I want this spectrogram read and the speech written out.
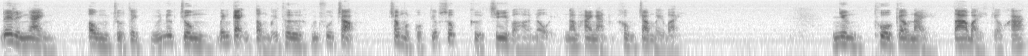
Đây là hình ảnh ông Chủ tịch Nguyễn Đức Trung bên cạnh Tổng Bí thư Nguyễn Phú Trọng trong một cuộc tiếp xúc cử tri vào Hà Nội năm 2017. Nhưng thua kèo này ta bảy kèo khác,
